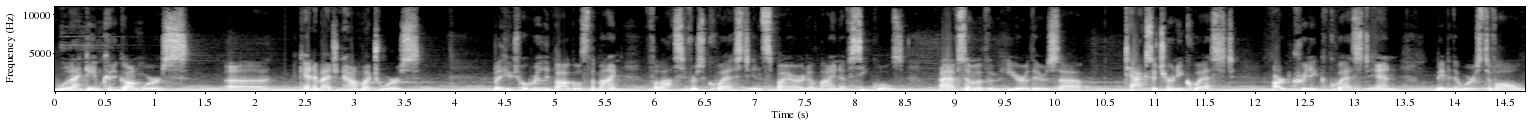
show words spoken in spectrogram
Well, that game could have gone worse. Uh, I can't imagine how much worse. But here's what really boggles the mind Philosopher's Quest inspired a line of sequels. I have some of them here. There's uh, Tax Attorney Quest, Art Critic Quest, and maybe the worst of all,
